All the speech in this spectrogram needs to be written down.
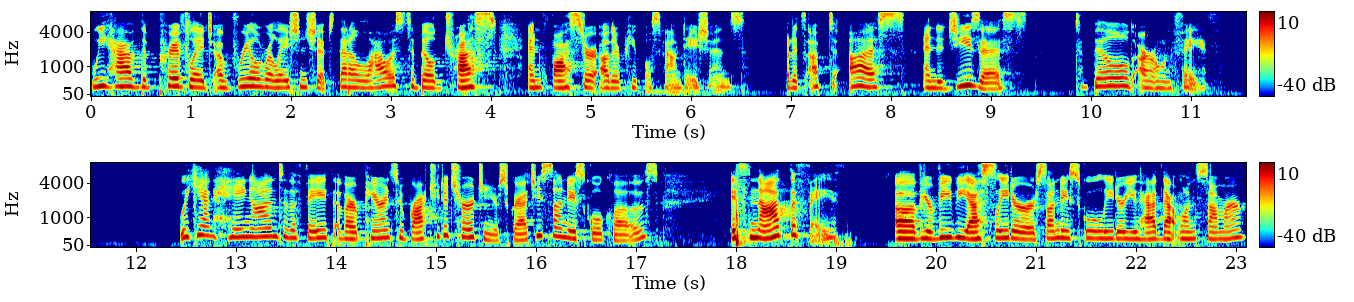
We have the privilege of real relationships that allow us to build trust and foster other people's foundations. But it's up to us and to Jesus to build our own faith. We can't hang on to the faith of our parents who brought you to church in your scratchy Sunday school clothes. It's not the faith of your VBS leader or Sunday school leader you had that one summer.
